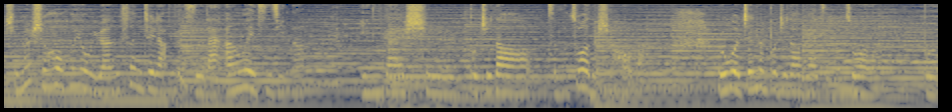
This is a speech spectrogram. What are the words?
什么时候会用缘分这两个字来安慰自己呢？应该是不知道怎么做的时候吧。如果真的不知道该怎么做了，不如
